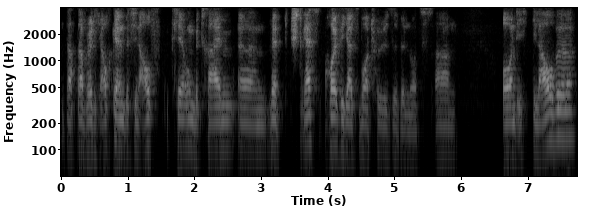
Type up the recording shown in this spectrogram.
das, da würde ich auch gerne ein bisschen Aufklärung betreiben, ähm, wird Stress häufig als Worthülse benutzt. Ähm, und ich glaube,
